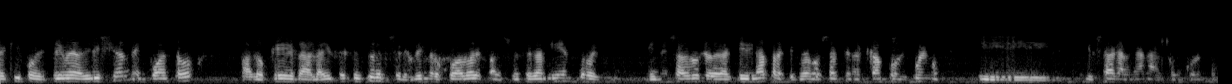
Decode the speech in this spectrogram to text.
equipo de primera división en cuanto a lo que es la, infraestructura que se les brinda a los jugadores para su entrenamiento y, el desarrollo de la actividad para que luego salten al campo de juego y, y salgan ganar con cuerpo.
